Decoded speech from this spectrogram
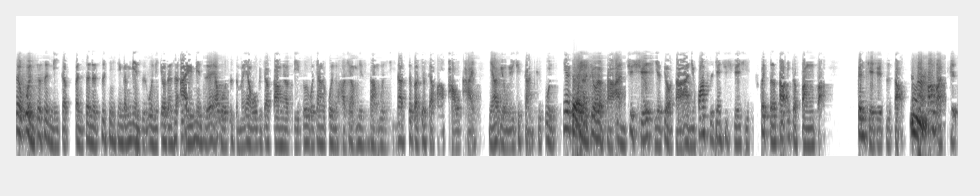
这问就是你的本身的自信心跟面子问题。有的人是碍于面子，哎，我是怎么样，我比较高，你要低，所以我这样问好像有面子上的问题。那这个就是要把它抛开，你要勇于去敢去问，因为问了就会有答案，去学习了就有答案。你花时间去学习，会得到一个方法跟解决之道。那方法解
